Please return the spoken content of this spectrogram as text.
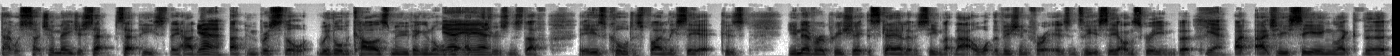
that was such a major set set piece they had Yeah, up in Bristol with all the cars moving and all Yeah, the yeah, extras and stuff. It is cool to finally see it because you never appreciate the scale of a scene like that or what the vision for it is until you see it on screen. But yeah, I, actually seeing like the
